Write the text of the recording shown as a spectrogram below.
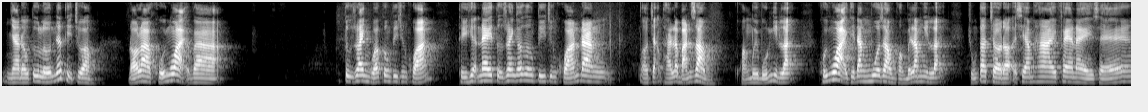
nhà đầu tư lớn nhất thị trường. Đó là khối ngoại và tự doanh của các công ty chứng khoán. Thì hiện nay tự doanh các công ty chứng khoán đang ở trạng thái là bán dòng khoảng 14.000 lệnh. Khối ngoại thì đang mua dòng khoảng 15.000 lệnh. Chúng ta chờ đợi xem hai phe này sẽ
